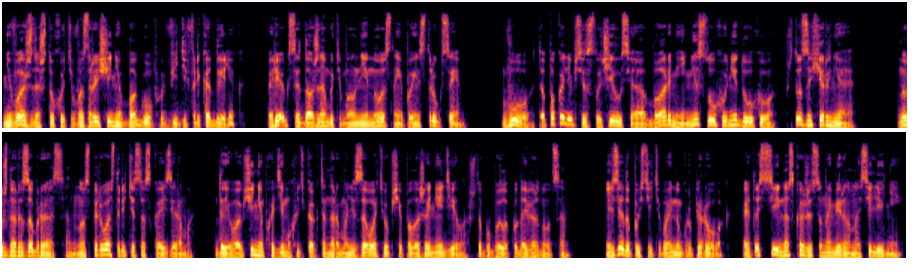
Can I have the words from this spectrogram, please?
Неважно, что хоть возвращение богов в виде фрикаделек. Реакция должна быть молниеносной по инструкциям. Вот, апокалипсис случился, об армии ни слуху, ни духу. Что за херня? Нужно разобраться, но сперва встретиться с Кайзером. Да и вообще необходимо хоть как-то нормализовать общее положение дела, чтобы было куда вернуться. Нельзя допустить войну группировок. Это сильно скажется на мирном населении,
